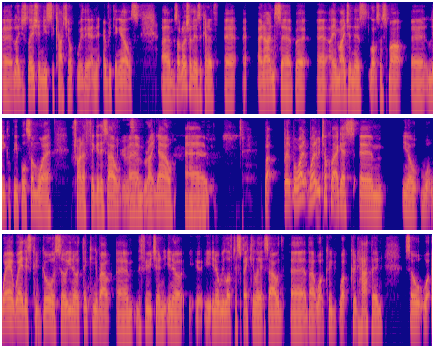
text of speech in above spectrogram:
uh, legislation needs to catch up with it and everything else. Um, so I'm not sure there's a kind of uh, an answer, but uh, I imagine there's lots of smart uh, legal people somewhere trying to figure this out, figure this um, out. right now. Um, but but but why, why don't we talk about I guess um, you know where where this could go. So you know, thinking about um, the future, and you know, you know, we love to speculate, Saud, uh, about what could what could happen. So what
